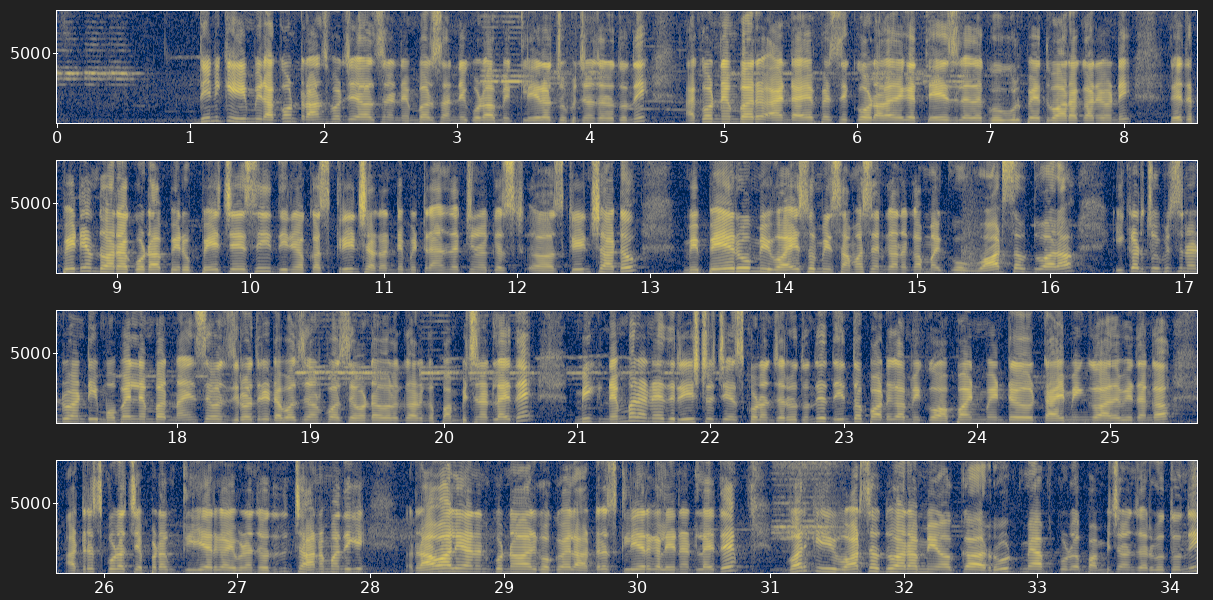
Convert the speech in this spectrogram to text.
దీనికి మీరు అకౌంట్ ట్రాన్స్ఫర్ చేయాల్సిన నెంబర్స్ అన్నీ కూడా మీకు క్లియర్గా చూపించడం జరుగుతుంది. Account number and IFSC code అలాగే తేజ్ లేదా గూగుల్ పే ద్వారా కానివ్వండి లేదా పేటిఎం ద్వారా కూడా మీరు పే చేసి దీని యొక్క స్క్రీన్ షాట్ అంటే మీ ట్రాన్సాక్షన్ యొక్క స్క్రీన్ షాట్ uh, మీ పేరు మీ వయసు మీ సమస్యను కనుక మీకు వాట్సాప్ ద్వారా ఇక్కడ చూపిస్తున్నటువంటి mobile number nine seven zero three double seven four seven double కనుక పంపించినట్లయితే మీకు నెంబర్ అనేది రిజిస్టర్ చేసుకోవడం జరుగుతుంది. దీంతో పాటుగా మీకు అపాయింట్మెంట్ టైమింగ్ అదేవిధంగా అడ్రస్ కూడా చెప్పడం క్లియర్గా ఇవ్వడం జరుగుతుంది. చాలామందికి రావాలి అని అనుకున్న వారికి ఒకవేళ అడ్రస్ క్లియర్గా లేనట్లయితే వారికి వాట్సాప్ ద్వారా మీ యొక్క రూట్ మ్యాప్ కూడా పంపించడం జరుగుతుంది.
